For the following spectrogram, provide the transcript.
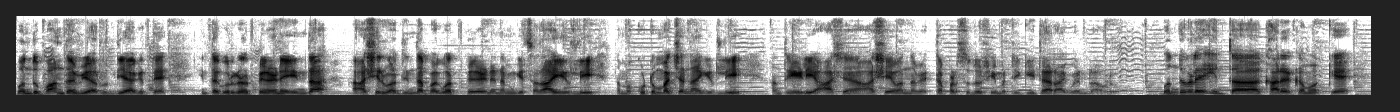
ಬಂಧು ಬಾಂಧವ್ಯ ವೃದ್ಧಿಯಾಗುತ್ತೆ ಇಂಥ ಗುರುಗಳ ಪ್ರೇರಣೆಯಿಂದ, ಆಶೀರ್ವಾದದಿಂದ ಭಗವತ್ ಪ್ರೇರಣೆ ನಮಗೆ ಸದಾ ಇರಲಿ, ನಮ್ಮ ಕುಟುಂಬ ಚೆನ್ನಾಗಿರಲಿ ಅಂತ ಹೇಳಿ ಆಶ, ಆಶಯವನ್ನು ವ್ಯಕ್ತಪಡಿಸೋದು ಶ್ರೀಮತಿ ಗೀತಾ ರಾಘವೇಂದ್ರ ಅವರು. ಬಂಧುಗಳೇ, ಇಂಥ ಕಾರ್ಯಕ್ರಮಕ್ಕೆ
